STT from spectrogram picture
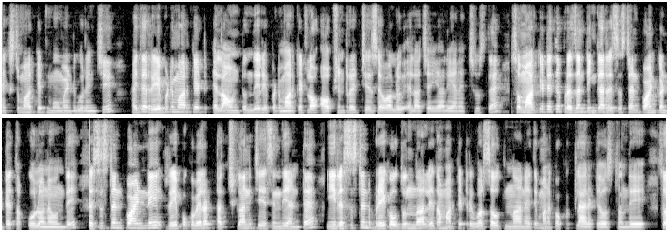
నెక్స్ట్ మార్కెట్ మూమెంట్ గురించి అయితే రేపటి మార్కెట్ ఎలా ఉంటుంది? రేపటి మార్కెట్లో ఆప్షన్ ట్రేడ్ చేసే వాళ్ళు ఎలా చేయాలి అనేది చూస్తే సో మార్కెట్ అయితే ప్రెసెంట్ ఇంకా రెసిస్టెంట్ పాయింట్ కంటే తక్కువలోనే ఉంది. రెసిస్టెంట్ పాయింట్ని రేపు ఒకవేళ టచ్ కానీ చేసింది అంటే ఈ రెసిస్టెంట్ బ్రేక్ అవుతుందా లేదా మార్కెట్ రివర్స్ అవుతుందా అనేది మనకు ఒక క్లారిటీ వస్తుంది. సో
